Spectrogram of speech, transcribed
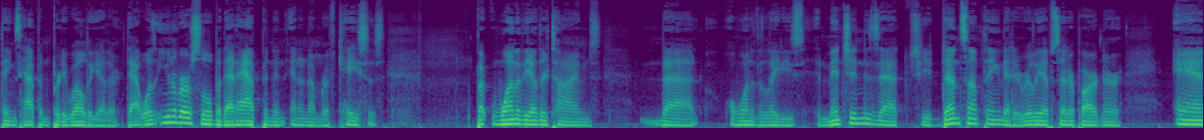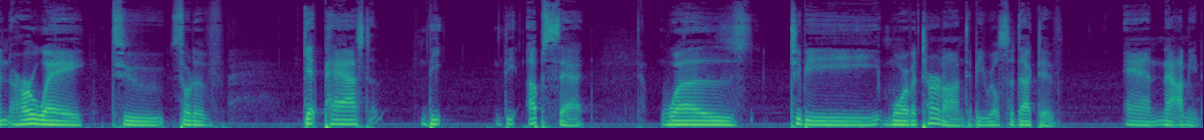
things happened pretty well together. That wasn't universal but that happened in, in a number of cases but one of the other times that one of the ladies had mentioned is that she had done something that had really upset her partner, and her way to sort of get past the the upset was to be more of a turn on, to be real seductive. And now, I mean,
